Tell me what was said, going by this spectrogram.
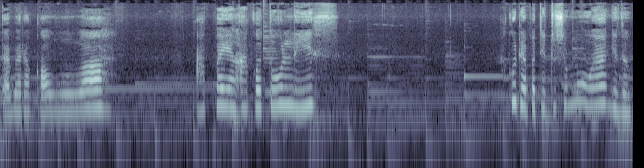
Tabarakallah. Apa yang aku tulis? Aku dapat itu semua gitu.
